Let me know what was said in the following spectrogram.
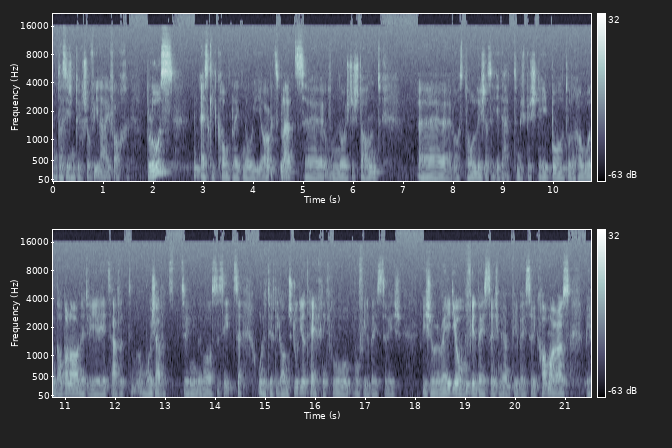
Und das ist natürlich schon viel einfacher. Plus, es gibt komplett neue Arbeitsplätze äh, auf dem neuesten Stand, äh, was toll ist. Also jeder hat zum Beispiel ein Stehpult, wo er hoch und runter kann, nicht wie jetzt einfach, man muss einfach zwingendermaßen sitzen. Und natürlich die ganze Studiotechnik, wo, wo viel besser ist. Visual Radio, wo viel besser ist. Wir haben viel bessere Kameras, wir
